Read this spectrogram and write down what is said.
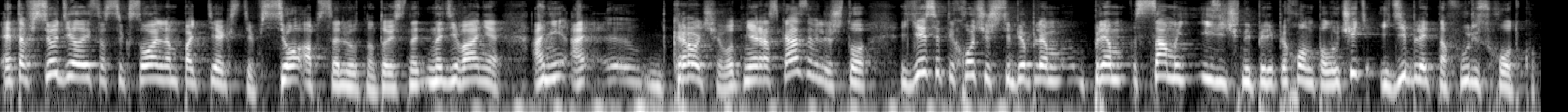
Это все делается в сексуальном подтексте. Все абсолютно. То есть на, на диване они... а, э, короче, вот мне рассказывали, что если ты хочешь себе прям, прям самый изичный перепихон получить, иди, блядь, на фури сходку.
